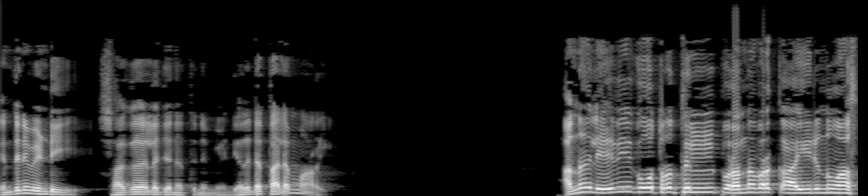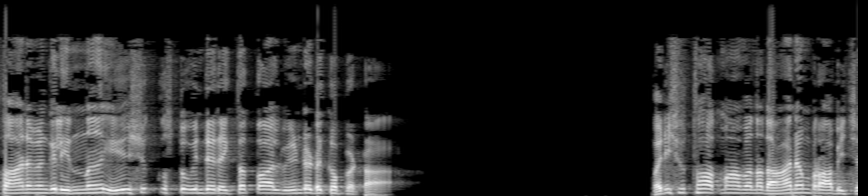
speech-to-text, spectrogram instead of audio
എന്തിനു വേണ്ടി? സകല ജനത്തിനും വേണ്ടി. അതിന്റെ തലം മാറി. അന്ന് ലേവി ഗോത്രത്തിൽ പിറന്നവർക്കായിരുന്നു ആ സ്ഥാനമെങ്കിൽ ഇന്ന് യേശുക്രിസ്തുവിന്റെ രക്തത്താൽ വീണ്ടെടുക്കപ്പെട്ട പരിശുദ്ധാത്മാവെന്ന ദാനം പ്രാപിച്ച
